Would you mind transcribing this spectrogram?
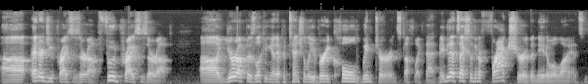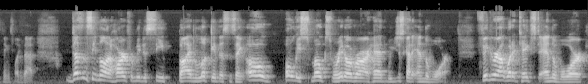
Uh, energy prices are up, food prices are up. Uh, Europe is looking at a potentially very cold winter and stuff like that. Maybe that's actually going to fracture the NATO alliance and things like that. Doesn't seem all that hard for me to see Biden look at this and saying, "Oh, holy smokes, we're in over our head. We just got to end the war." Figure out what it takes to end the war.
